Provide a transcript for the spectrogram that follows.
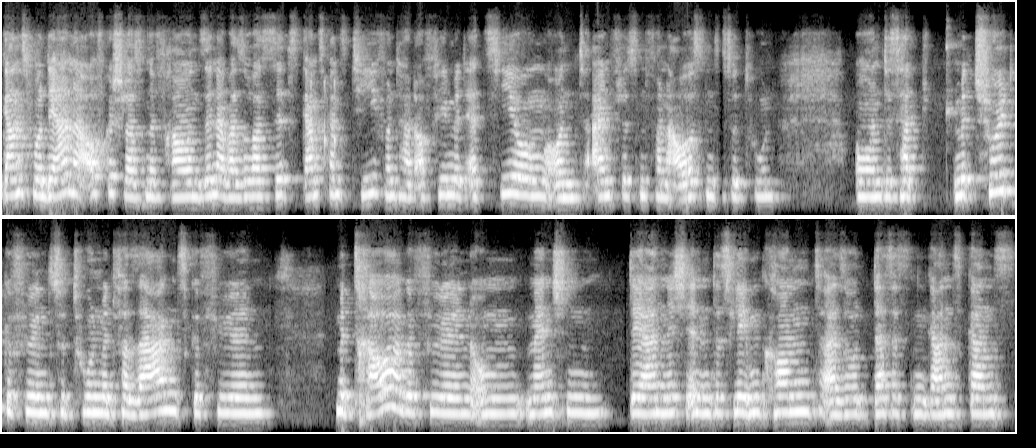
ganz moderne, aufgeschlossene Frauen sind, aber sowas sitzt ganz, ganz tief und hat auch viel mit Erziehung und Einflüssen von außen zu tun. Und es hat mit Schuldgefühlen zu tun, mit Versagensgefühlen, mit Trauergefühlen um Menschen, der nicht in das Leben kommt. Also das ist ein ganz, ganz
